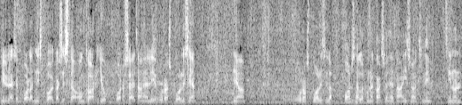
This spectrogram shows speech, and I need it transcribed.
niin yleensä puolet niistä poikasista on karjuporsaita, eli urospuolisia. Ja urospuolisilla porsailla, kun ne kasvatetaan isoiksi, niin siinä on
